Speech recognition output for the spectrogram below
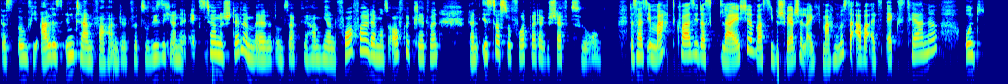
das irgendwie alles intern verhandelt wird. So wie sich eine externe Stelle meldet und sagt, wir haben hier einen Vorfall, der muss aufgeklärt werden, dann ist das sofort bei der Geschäftsführung. Das heißt, ihr macht quasi das Gleiche, was die Beschwerdestelle eigentlich machen müsste, aber als externe. Und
